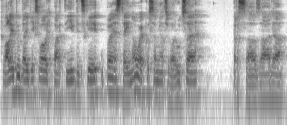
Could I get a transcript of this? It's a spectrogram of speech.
kvalitu tady těch svalových partí vždycky úplně stejnou, jako jsem měl třeba ruce, prsa, záda,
